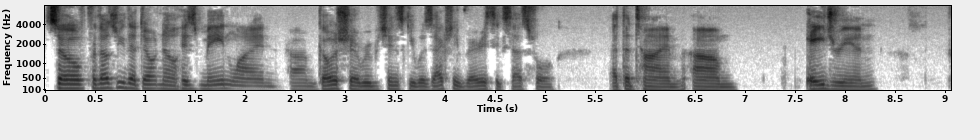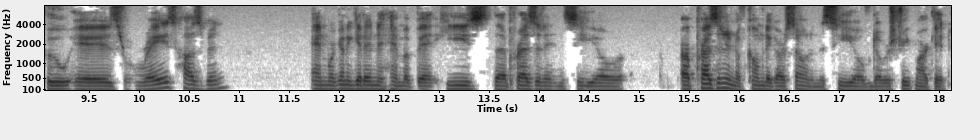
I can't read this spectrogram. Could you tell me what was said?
So, for those of you that don't know, his main line, um, Gosha Rubchinskiy, was actually very successful at the time. Um, Adrian, who is Rei's husband, and we're going to get into him a bit. He's the president and CEO, or president of Comme des Garçons and the CEO of Dover Street Market.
